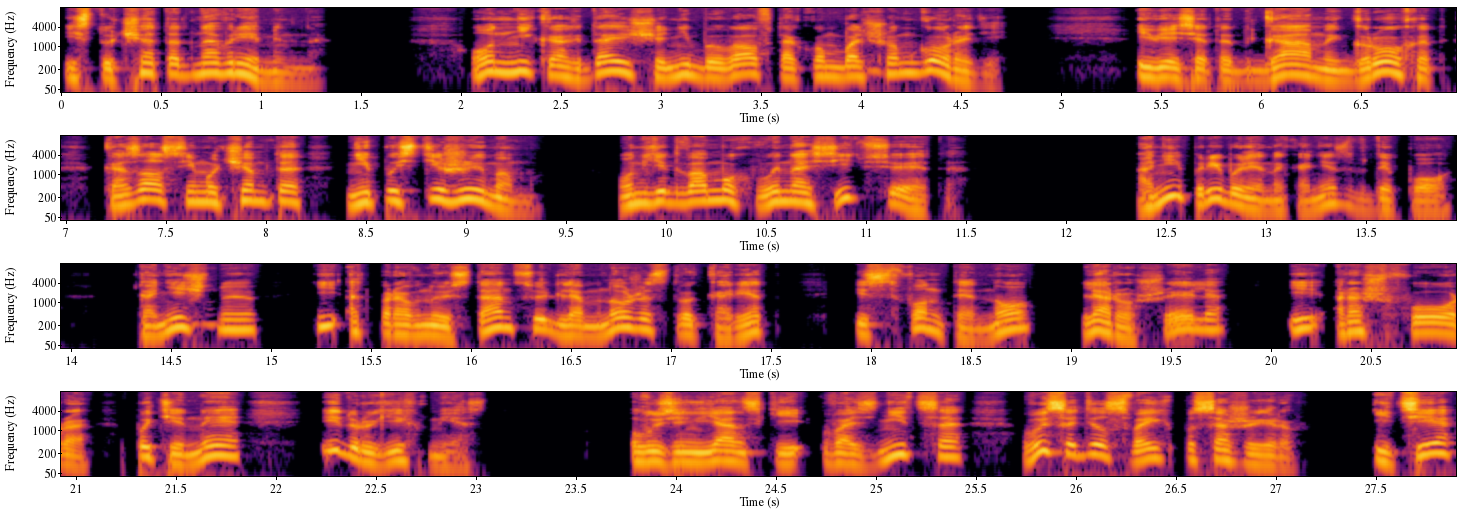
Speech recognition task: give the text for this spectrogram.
и стучат одновременно. Он никогда еще не бывал в таком большом городе, и весь этот гам и грохот казался ему чем-то непостижимым. Он едва мог выносить все это. Они прибыли, наконец, в депо, конечную и отправную станцию для множества карет из Фонтено, Ля-Рошеля и Рашфора, Патине и других мест. Лузиньянский возница высадил своих пассажиров, и те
